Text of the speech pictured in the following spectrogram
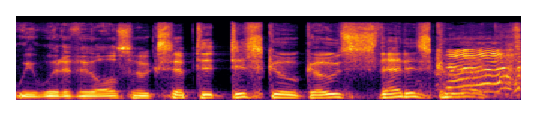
We would have also accepted disco ghosts. That is correct.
